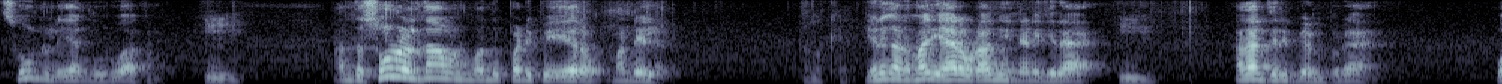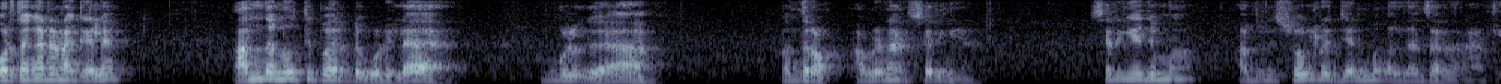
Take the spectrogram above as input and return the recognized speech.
சூழ்நிலையை அங்கே உருவாக்கணும். ம். அந்த சூழல் தான் அவனுக்கு வந்து படிப்பு ஏறும் மண்டையில். ஓகே. எனக்கு அந்த மாதிரி ஏறக்கூடாதுன்னு நீ நினைக்கிற? ம். அதான் திருப்பி அனுப்புகிற ஒருத்தங்கிட்ட நான் கேளு. அந்த நூற்றி பதினெட்டு கோடியில் உங்களுக்கு வந்துடும் அப்படின்னா சரிங்க. சரிங்க ஜம்மா அப்படின்னு சொல்கிற ஜென்மங்கள் தான் சார் அந்த நாட்டில்.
